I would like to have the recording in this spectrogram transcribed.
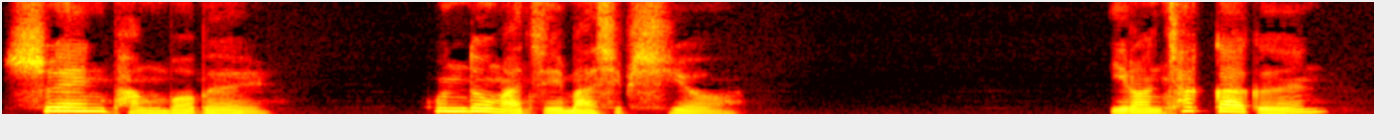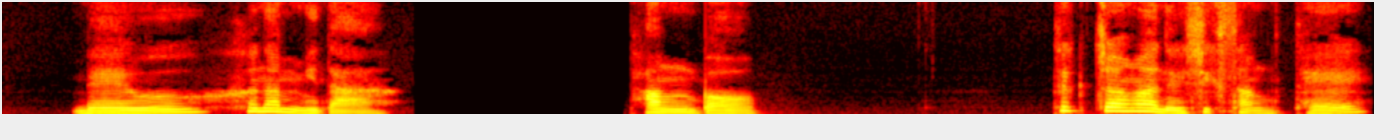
수행 방법을 혼동하지 마십시오. 이런 착각은 매우 흔합니다. 방법 특정한 의식 상태,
